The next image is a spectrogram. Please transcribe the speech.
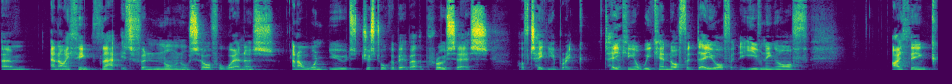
Um, and I think that is phenomenal self awareness and I want you to just talk a bit about the process of taking a break, taking yeah. a weekend off, a day off, an evening off. I think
